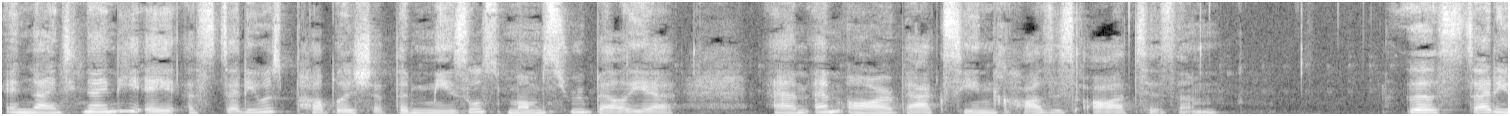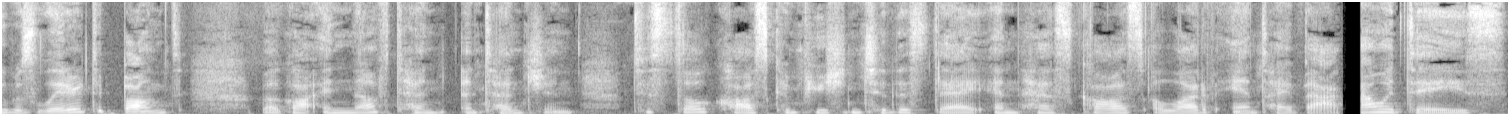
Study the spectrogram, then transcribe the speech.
In 1998, a study was published that the measles, mumps, rubella MMR vaccine causes autism. The study was later debunked but got enough ten- attention to still cause confusion to this day and has caused a lot of anti vax. Nowadays,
